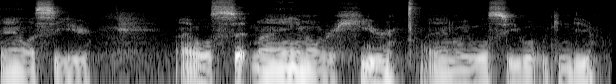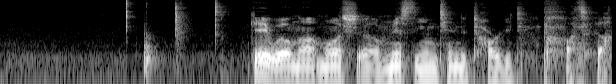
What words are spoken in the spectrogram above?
and let's see here. I will set my aim over here, and we will see what we can do. Okay, well, not much. Uh, missed the intended target, but uh,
